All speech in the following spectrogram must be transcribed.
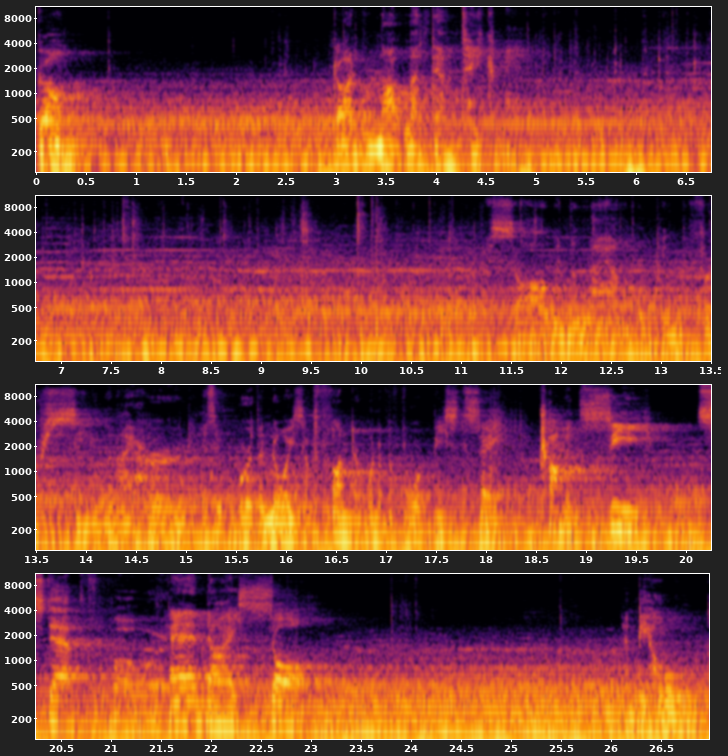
Go. God will not let them take me. Were the noise of thunder, one of the four beasts say, Come and see. Step forward. And I saw. And behold,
